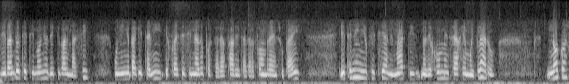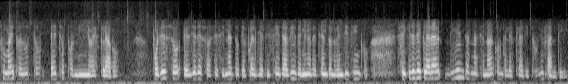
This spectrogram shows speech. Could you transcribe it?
llevando el testimonio de Kibal Masih, un niño pakistaní que fue asesinado por cerrar fábricas de alfombra en su país. Este niño cristiano y mártir nos dejó un mensaje muy claro. No consumáis productos hechos por niños esclavos. Por eso, el día de su asesinato, que fue el 16 de abril de 1995, se quiere declarar Día Internacional contra la Esclavitud Infantil.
